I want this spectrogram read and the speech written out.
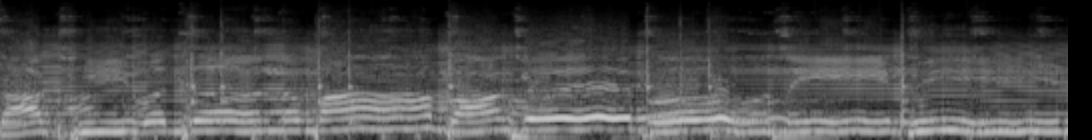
રાખી વચનમાં ભાંગે ભોની ભીડ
